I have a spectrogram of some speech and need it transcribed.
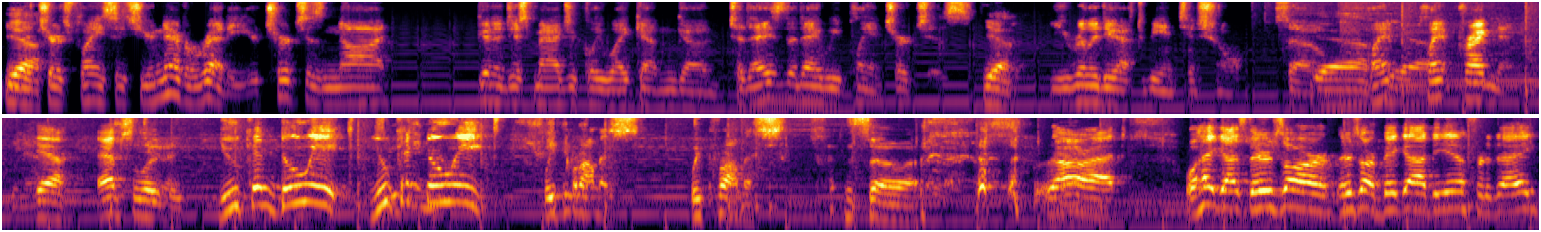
yeah, the church planting. Since you're never ready. Your church is not gonna just magically wake up and go. Today's the day we plant churches. yeah, You really do have to be intentional. So yeah, plant yeah. plant pregnant. You know? Yeah, absolutely. You can do it. You can- do it. We promise. We promise. So, uh, all right. Well, hey guys, there's our there's our big idea for today,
